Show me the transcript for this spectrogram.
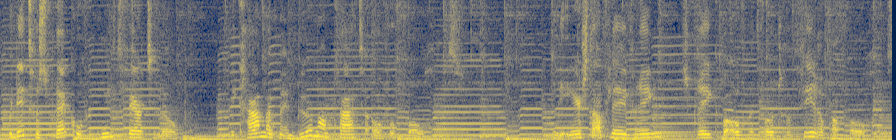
Voor dit gesprek hoef ik niet ver te lopen. Ik ga met mijn buurman praten over vogels. In de eerste aflevering spreken we over het fotograferen van vogels.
